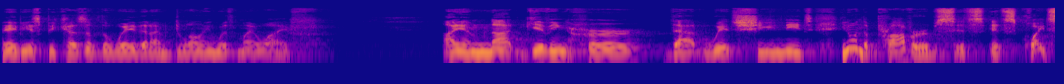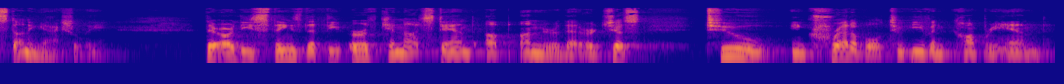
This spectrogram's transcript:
Maybe it's because of the way that I'm dwelling with my wife. I am not giving her that which she needs. You know, in the Proverbs, it's, it's quite stunning, actually. There are these things that the earth cannot stand up under that are just too incredible to even comprehend,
